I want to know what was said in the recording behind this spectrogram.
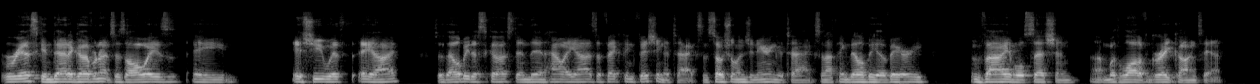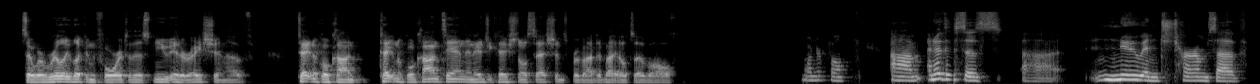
risk and data governance is always a issue with AI. So that'll be discussed. And then how AI is affecting phishing attacks and social engineering attacks. And I think that'll be a very valuable session um, with a lot of great content. So we're really looking forward to this new iteration of technical con technical content and educational sessions provided by ILTA Evolve. Wonderful. Um, I know this is uh, new in terms of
